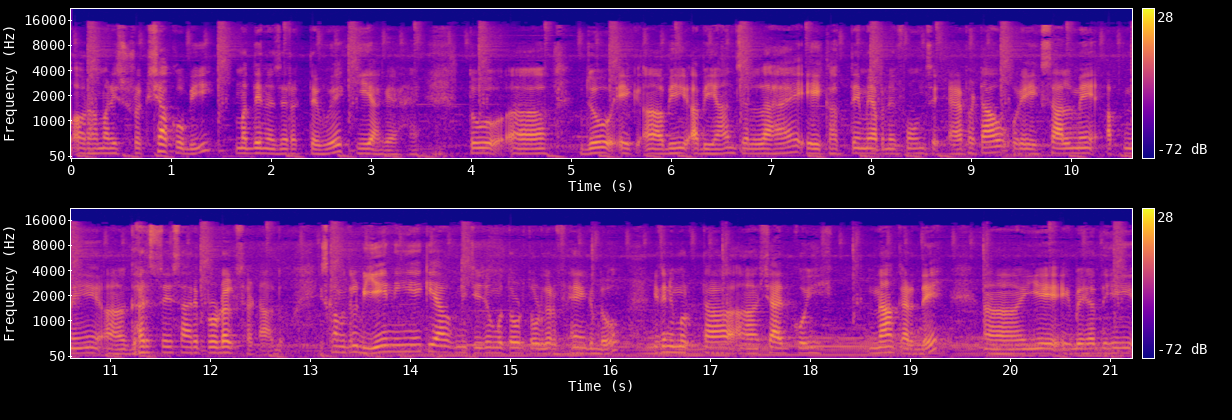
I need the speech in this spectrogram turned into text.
और हमारी सुरक्षा को भी मद्देनज़र रखते हुए किया गया है। तो जो एक अभी अभियान चल रहा है, एक हफ़्ते में अपने फ़ोन से ऐप हटाओ और एक साल में अपने घर से सारे प्रोडक्ट्स हटा दो। इसका मतलब ये नहीं है कि आप अपनी चीज़ों को तोड़ तोड़ कर फेंक दो। इतनी मूर्खता शायद कोई ना कर दे। ये एक बेहद ही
